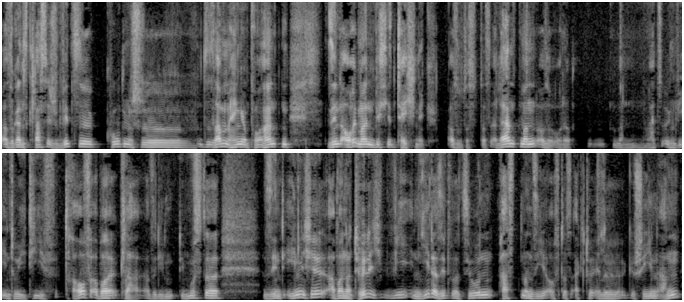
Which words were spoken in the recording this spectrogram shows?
also ganz klassisch Witze, komische Zusammenhänge, Pointen sind auch immer ein bisschen Technik. Also das, das erlernt man, also oder man hat es irgendwie intuitiv drauf, aber klar, also die, die Muster sind ähnliche, aber natürlich, wie in jeder Situation, passt man sie auf das aktuelle Geschehen an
